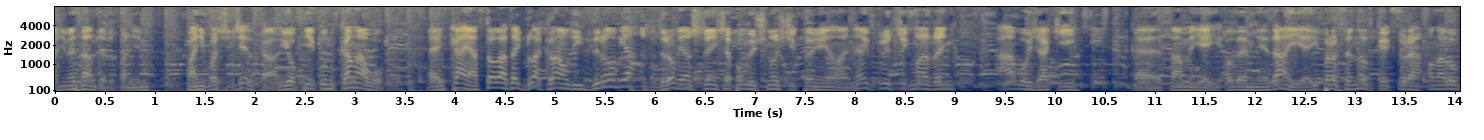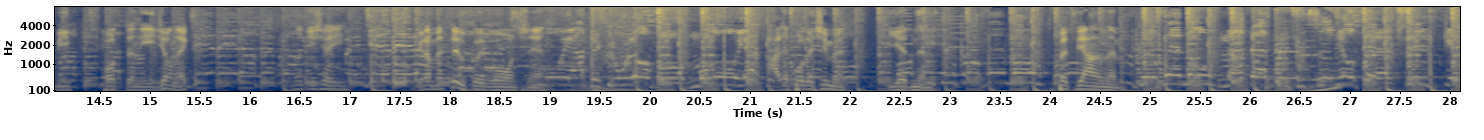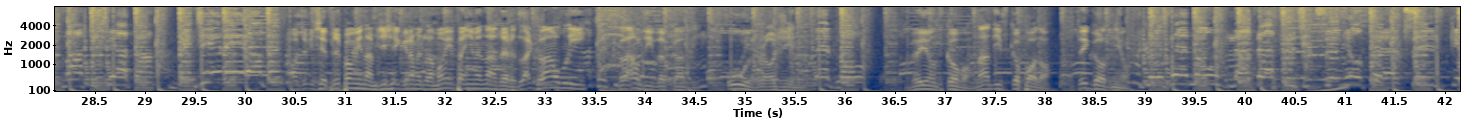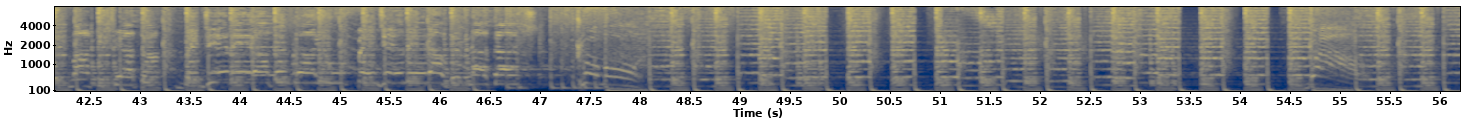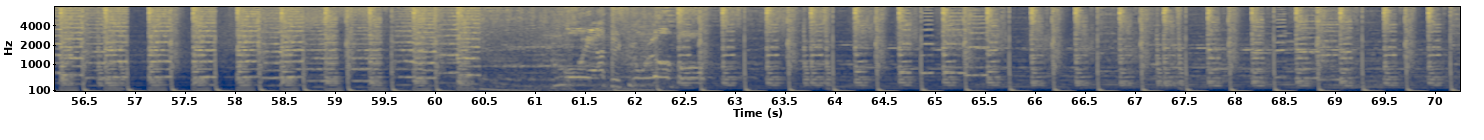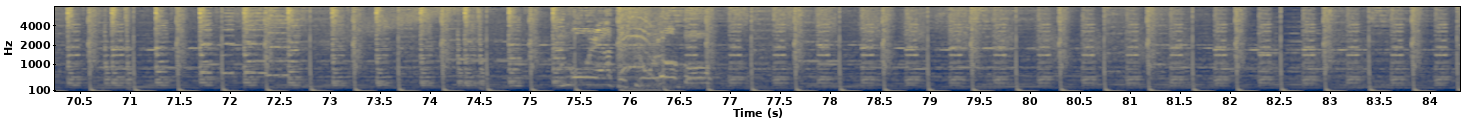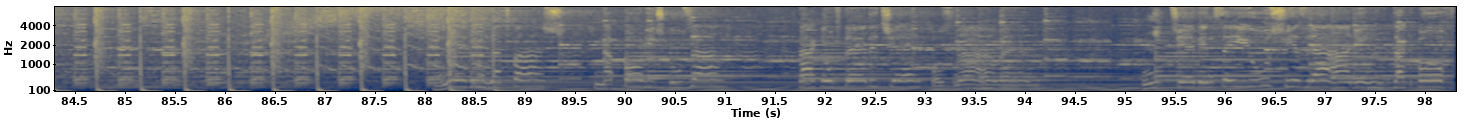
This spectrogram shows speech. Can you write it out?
pani Menander, pani, pani właścicielka i opiekun kanału. Kaja, 100 latek dla Klaudii. Zdrowia, zdrowia, szczęścia, pomyślności, spełnienia najskrytszych marzeń, a boziaki e, sam jej ode mnie daje. I proszę nutkę, która ona lubi pod ten jej dzionek. No dzisiaj gramy tylko i wyłącznie. Ale polecimy jednym specjalnym. Niosę wszystkie tematy świata Oczywiście przypominam, dzisiaj gramy dla mojej pani menadżer, dla Claudii, Claudii do okazji urodzin. Wyjątkowo, na Disco Polo, w tygodniu. Tylko ze mną na tacy ci przyniosę wszystkie smaty świata.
